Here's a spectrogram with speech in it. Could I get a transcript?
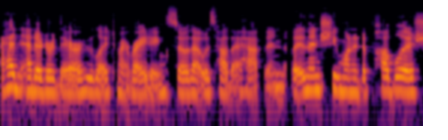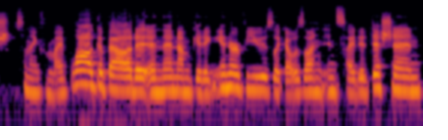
I had an editor there who liked my writing, so that was how that happened. But and then she wanted to publish something from my blog about it, and then I'm getting interviews. Like I was on Inside Edition,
